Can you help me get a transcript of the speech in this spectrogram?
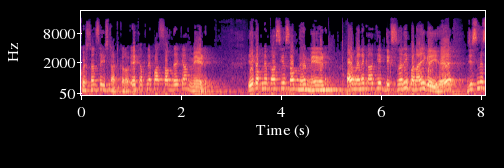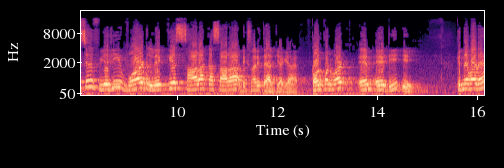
क्वेश्चन से स्टार्ट करो। एक अपने पास शब्द है क्या? मेड। एक अपने पास ये शब्द है मेड और मैंने कहा कि एक डिक्शनरी बनाई गई है जिसमें सिर्फ़ यही वर्ड लेके सारा का सारा डिक्शनरी तैयार किया गया है। कौन कौन word M A D E कितने वर्ड है?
